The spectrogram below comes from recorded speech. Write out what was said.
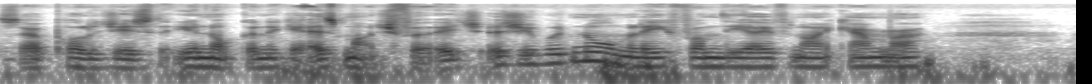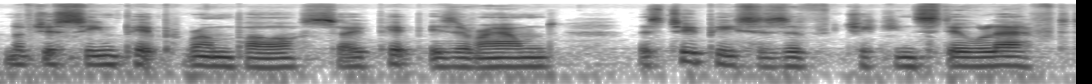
So apologies that you're not going to get as much footage as you would normally from the overnight camera. And I've just seen Pip run past. So Pip is around. There's two pieces of chicken still left.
